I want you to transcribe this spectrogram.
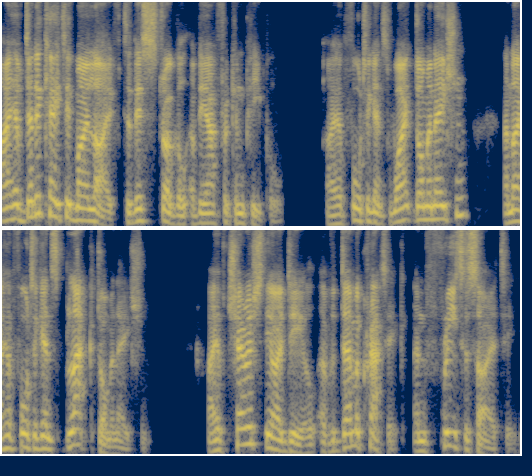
I have dedicated my life to this struggle of the African people. I have fought against white domination and I have fought against black domination. I have cherished the ideal of a democratic and free society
